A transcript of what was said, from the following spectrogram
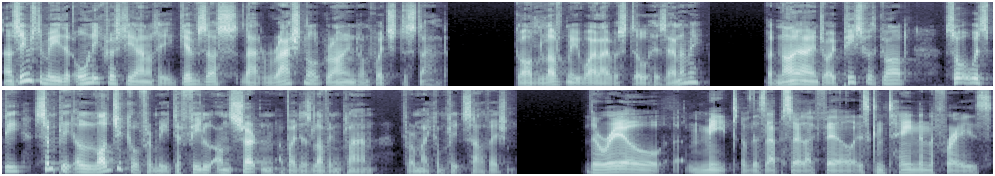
And it seems to me that only Christianity gives us that rational ground on which to stand. God loved me while I was still his enemy, but now I enjoy peace with God, so it would be simply illogical for me to feel uncertain about his loving plan for my complete salvation. The real meat of this episode, I feel, is contained in the phrase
